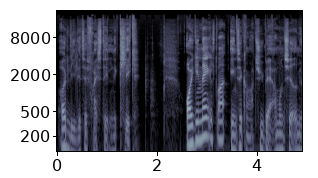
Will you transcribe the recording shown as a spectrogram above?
og et lille tilfredsstillende klik. Originalt var Integra Type R monteret med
